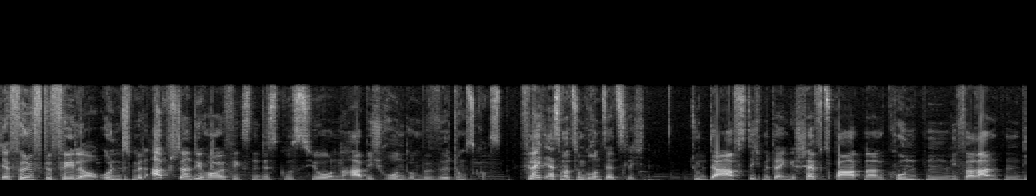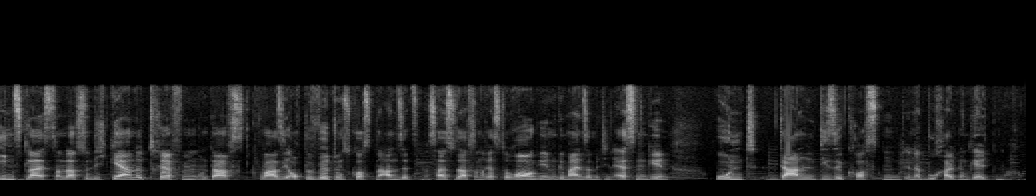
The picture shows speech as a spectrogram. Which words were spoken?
Der fünfte Fehler und mit Abstand die häufigsten Diskussionen habe ich rund um Bewirtungskosten. Vielleicht erstmal zum Grundsätzlichen. Du darfst dich mit deinen Geschäftspartnern, Kunden, Lieferanten, Dienstleistern, darfst du dich gerne treffen und darfst quasi auch Bewirtungskosten ansetzen. Das heißt, du darfst in ein Restaurant gehen, gemeinsam mit ihnen essen gehen und dann diese Kosten in der Buchhaltung geltend machen.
